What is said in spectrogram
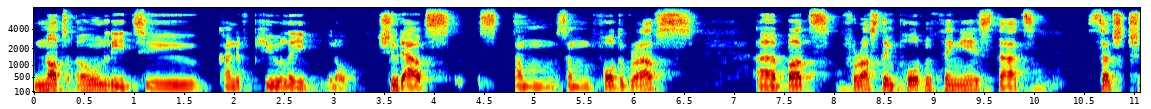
not only to kind of purely, you know, shoot out some some photographs, uh, but for us the important thing is that such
